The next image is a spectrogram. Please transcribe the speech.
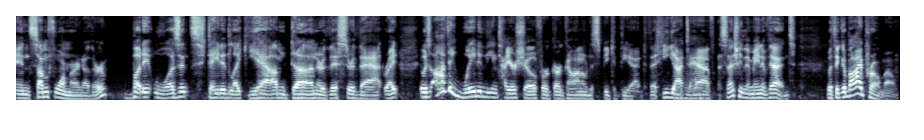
in some form or another but it wasn't stated like, yeah, I'm done or this or that, right? It was odd they waited the entire show for Gargano to speak at the end, that he got to Mhm. have essentially the main event with a goodbye promo.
